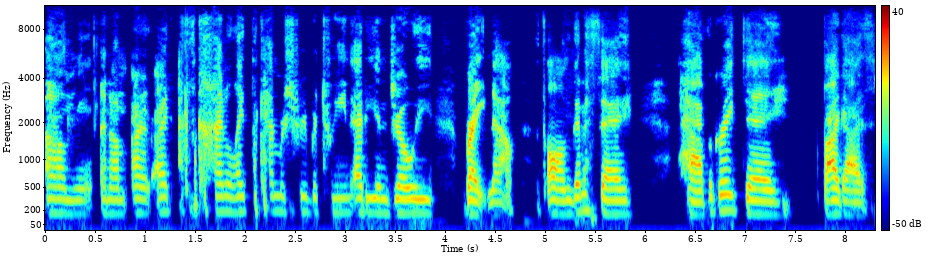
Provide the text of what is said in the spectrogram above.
Um, and I'm, I, I kind of like the chemistry between Eddie and Joey right now. That's all I'm going to say. Have a great day. Bye, guys.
